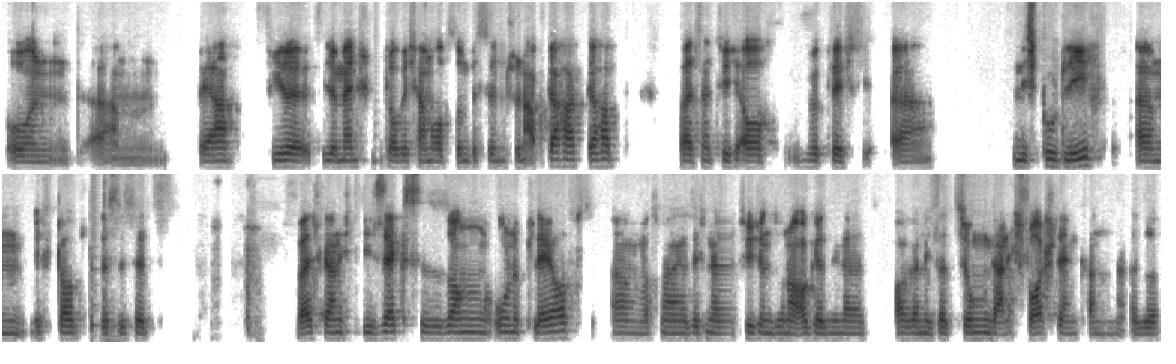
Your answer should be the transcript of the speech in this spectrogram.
Und ähm, ja, viele, viele Menschen, glaube ich, haben auch so ein bisschen schon abgehakt gehabt weil es natürlich auch wirklich äh, nicht gut lief. Ähm, ich glaube, das ist jetzt, ich weiß gar nicht, die sechste Saison ohne Playoffs, ähm, was man sich natürlich in so einer Organisation gar nicht vorstellen kann. Also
